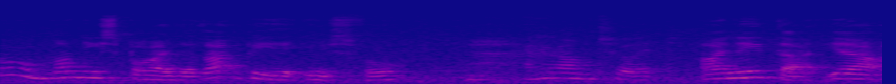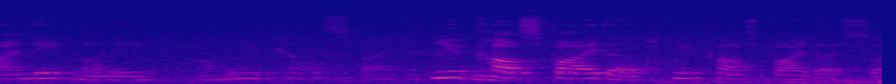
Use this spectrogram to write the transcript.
Oh, money spider, that'd be useful. Hang on to it. I need that, yeah, I need money. Um, New car spider. New car spider, new car spider, so.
